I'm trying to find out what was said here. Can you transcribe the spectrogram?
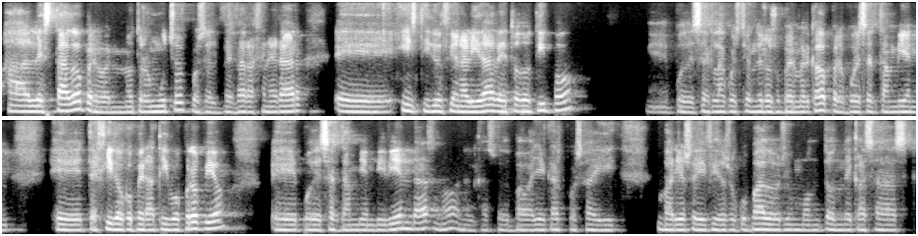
al Estado, pero en otros muchos, pues empezar a generar eh, institucionalidad de todo tipo eh, puede ser la cuestión de los supermercados, pero puede ser también tejido cooperativo propio, eh, puede ser también viviendas, ¿no? En el caso de Pavallecas, pues hay varios edificios ocupados y un montón de casas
